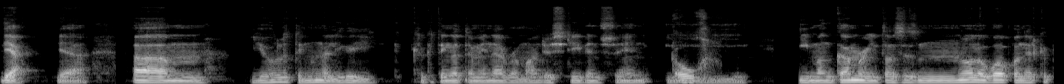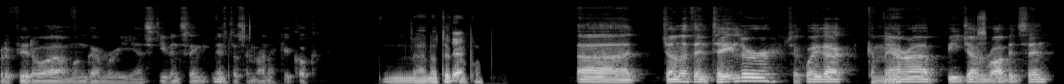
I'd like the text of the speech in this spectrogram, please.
Ya, ya. Um, yo lo tengo en una liga y creo que tengo también a Ramondre Stevenson y, Oh. y Montgomery, entonces no lo voy a poner que prefiero a Montgomery y a Stevenson esta semana que Cook. No, no te culpo. Ah, Jonathan Taylor se juega Camara, B. John Sí. Robinson,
